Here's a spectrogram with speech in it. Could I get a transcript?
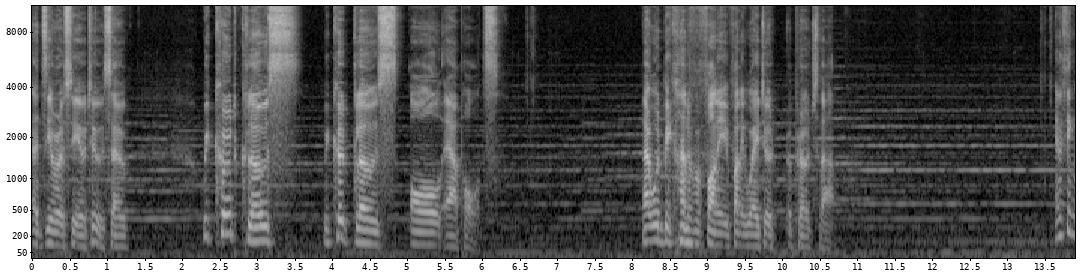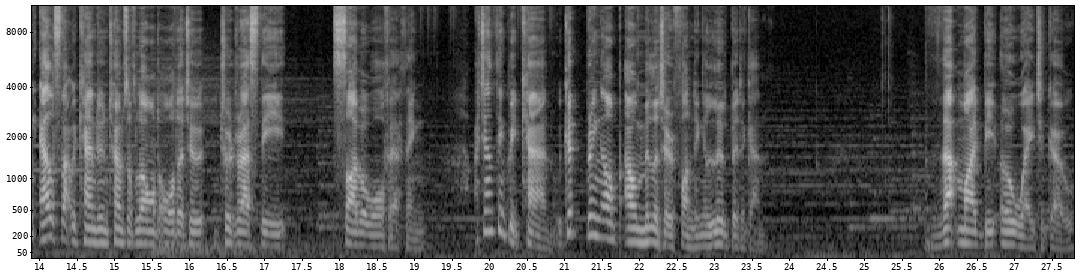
at zero CO2, so we could close we could close all airports. That would be kind of a funny funny way to approach that. Anything else that we can do in terms of law and order to, to address the cyber warfare thing? I don't think we can. We could bring up our military funding a little bit again that might be a way to go.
